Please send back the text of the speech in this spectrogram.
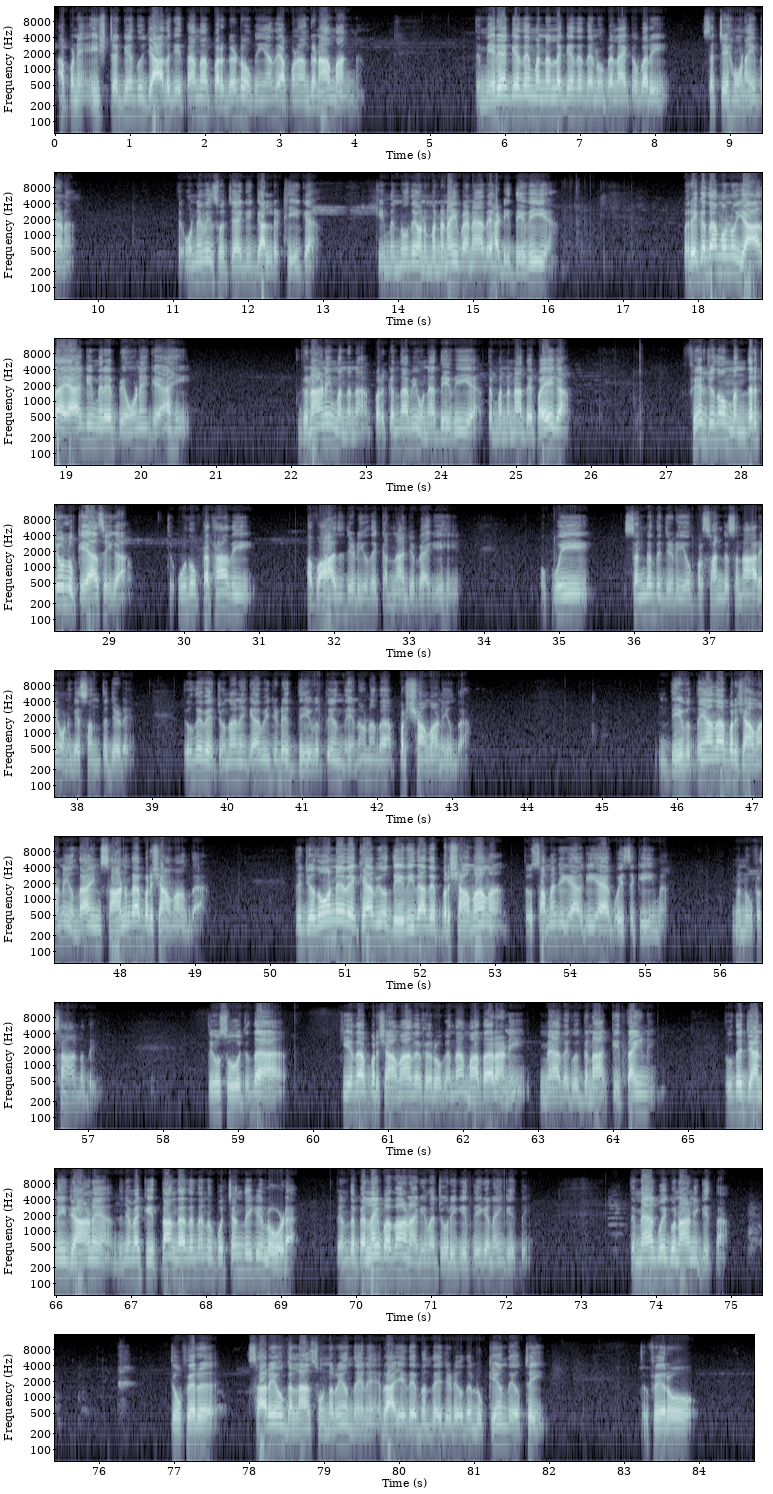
ਆਪਣੇ ਇਸ਼ਟ ਅੱਗੇ ਤੂੰ ਯਾਦ ਕੀਤਾ, ਮੈਂ ਪ੍ਰਗਟ ਹੋ ਗਈ ਆ ਤੇ ਆਪਣਾ ਗੁਨਾਹ ਮੰਗ। ਤੇ ਮੇਰੇ ਅੱਗੇ ਤੇ ਮੰਨਣ ਲੱਗੇ ਤੇ ਤੈਨੂੰ ਪਹਿਲਾਂ ਇੱਕ ਵਾਰੀ ਸੱਚੇ ਹੋਣਾ ਹੀ ਪੈਣਾ। ਤੇ ਉਹਨੇ ਵੀ ਸੋਚਿਆ ਕਿ ਗੱਲ ਠੀਕ ਹੈ ਕਿ ਮੈਨੂੰ ਤੇ ਹੁਣ ਮੰਨਣਾ ਹੀ ਪੈਣਾ ਹੈ ਤੇ ਸਾਡੀ ਦੇਵੀ ਹੈ ਪਰ ਇੱਕਦਮ ਉਹਨੂੰ ਯਾਦ ਆਇਆ ਕਿ ਮੇਰੇ ਪਿਓ ਨੇ ਕਿਹਾ ਸੀ ਗੁਨਾਹ ਨਹੀਂ ਮੰਨਣਾ, ਪਰ ਕਹਿੰਦਾ ਵੀ ਹੁਣ ਇਹ ਦੇਵੀ ਹੈ ਤੇ ਮੰਨਣਾ ਤੇ ਪਏਗਾ। ਫਿਰ ਜਦੋਂ ਮੰਦਰ ਚੋਂ ਲੁਕਿਆ ਸੀਗਾ, ਤੇ ਉਦੋਂ ਕਥਾ ਦੀ ਆਵਾਜ਼ ਜਿਹੜੀ ਉਹਦੇ ਕੰਨਾਂ 'ਚ ਪੈ ਗਈ ਸੀ। ਉਹ ਕੋਈ ਸੰਗਤ ਜਿਹੜੀ, ਉਹ ਪ੍ਰਸੰਗ ਸੁਣਾ ਰਹੇ ਹੋਣਗੇ ਸੰਤ ਜਿਹੜੇ। ਤੇ ਉਹਦੇ ਵਿੱਚ ਉਹਨਾਂ ਨੇ ਕਿਹਾ ਵੀ ਜਿਹੜੇ ਦੇਵਤੇ ਹੁੰਦੇ ਨਾ, ਉਹਨਾਂ ਦਾ ਪਰਛਾਵਾਂ ਨਹੀਂ ਹੁੰਦਾ। ਦੇਵਤਿਆਂ ਦਾ ਪਰਛਾਵਾਂ ਨਹੀਂ ਹੁੰਦਾ, ਇਨਸਾਨ ਦਾ ਪਰਛਾਵਾਂ ਹੁੰਦਾ। ਤੇ ਜਦੋਂ ਉਹਨੇ ਵੇਖਿਆ ਵੀ ਉਹ ਦੇਵੀ ਦਾ ਤੇ ਪਰਛਾਵਾਂ ਵਾ, ਤਾਂ ਉਹ ਸਮਝ ਗਿਆ ਕਿ ਇਹ ਕੋਈ ਸਕੀਮ ਹੈ ਮੈਨੂੰ ਫਸਾਣ ਦੀ। ਤੇ ਉਹ ਸੋਚਦਾ ਕਿ ਇਹਦਾ ਪਰਛਾਵਾਂ ਤੇ ਫਿਰ ਉਹ ਕਹਿੰਦਾ, ਮਾਤਾ ਰਾਣੀ, ਮੈਂ ਤੇ ਕੋਈ ਗੁਨਾਹ ਕੀਤਾ ਹੀ ਨਹੀਂ। ਤੂੰ ਤੇ ਜਾਣੀ ਜਾਣ ਆ। ਜੇ ਮੈਂ ਕੀਤਾ ਹੁੰਦਾ ਤਾਂ ਤੈਨੂੰ ਪੁੱਛਣ ਦੀ ਕੀ ਲੋੜ ਹੈ ਤੈਨੂੰ ਤਾਂ ਪਹਿਲਾਂ ਹੀ ਪਤਾ ਹੋਣਾ ਕਿ ਮੈਂ ਚੋਰੀ ਕੀਤੀ ਕਿ ਨਹੀਂ ਕੀਤੀ। ਤੇ ਮੈਂ ਕੋਈ ਗੁਨਾਹ ਨਹੀਂ ਕੀਤਾ। ਤੇ ਉਹ ਫਿਰ ਸਾਰੇ ਉਹ ਗੱਲਾਂ ਸੁਣ ਰਹੇ ਹੁੰਦੇ ਨੇ, ਰਾਜੇ ਦੇ ਬੰਦੇ ਜਿਹੜੇ ਉਹਦੇ ਲੁਕੇ ਹੁੰਦੇ ਉੱਥੇ ਹੀ। ਤੇ ਫਿਰ ਉਹ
